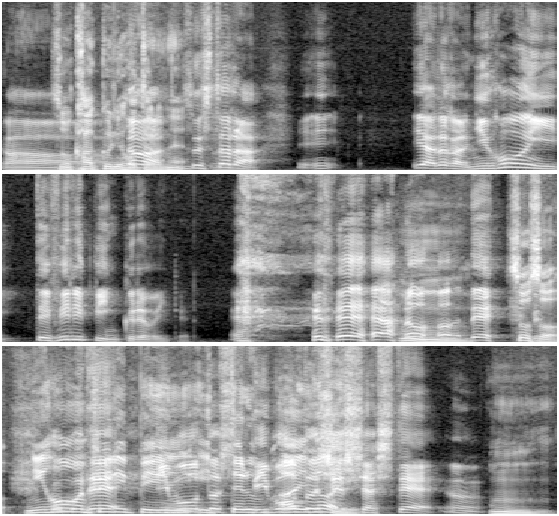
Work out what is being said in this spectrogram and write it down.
あー。その隔離ホテルね。だからそしたら、いいやだから日本行ってフィリピン来ればいいんだよであの、うん。でそうそう。日本フィリピンリモート行ってるリモート出社して、うん、うん。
